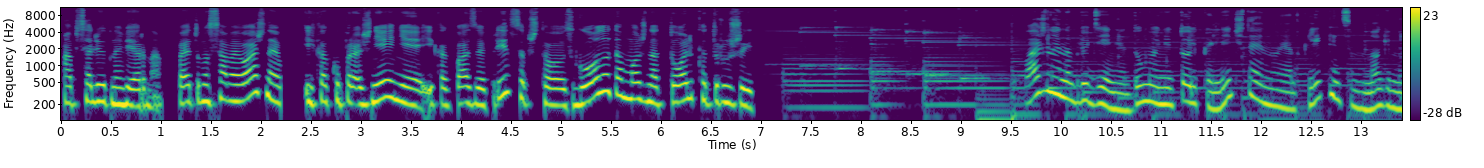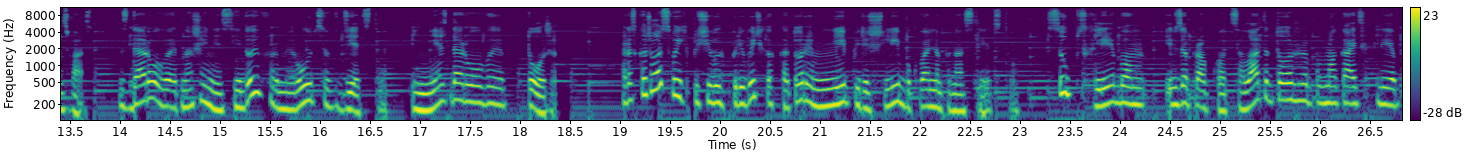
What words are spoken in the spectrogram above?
Абсолютно верно. Поэтому самое важное и как упражнение, и как базовый принцип, что с голодом можно только дружить. Важное наблюдение, думаю, не только личное, но и откликнется многим из вас. Здоровые отношения с едой формируются в детстве, и нездоровые тоже. Расскажу о своих пищевых привычках, которые мне перешли буквально по наследству. Суп с хлебом, и в заправку от салата тоже помогать хлеб,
